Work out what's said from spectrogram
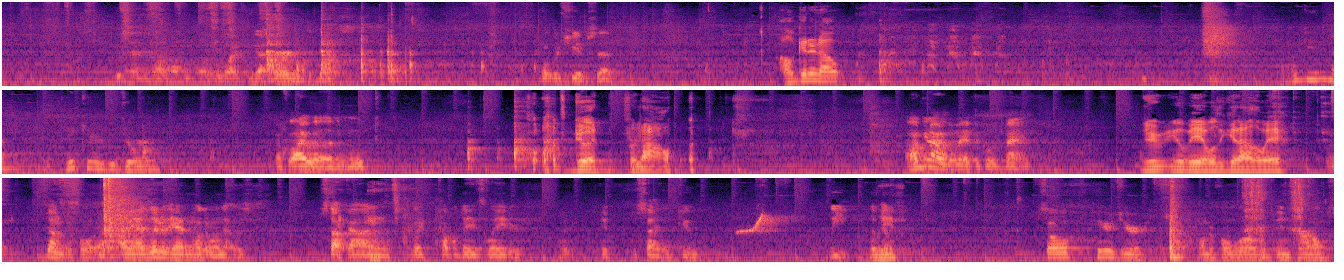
You had to go home and told your wife you got dirty today. What would she have said? I'll get it out. I'll get it out. I'll take care of you, Jordan. My flywheel hasn't moved. Well, That's good for now. I'll get out of the way if it goes bang. You you'll be able to get out of the way. I've done it before. I mean, I literally had another one that was stuck on, and like a couple days later, it decided to leave. the Leave? building. So here's your wonderful world of internals.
